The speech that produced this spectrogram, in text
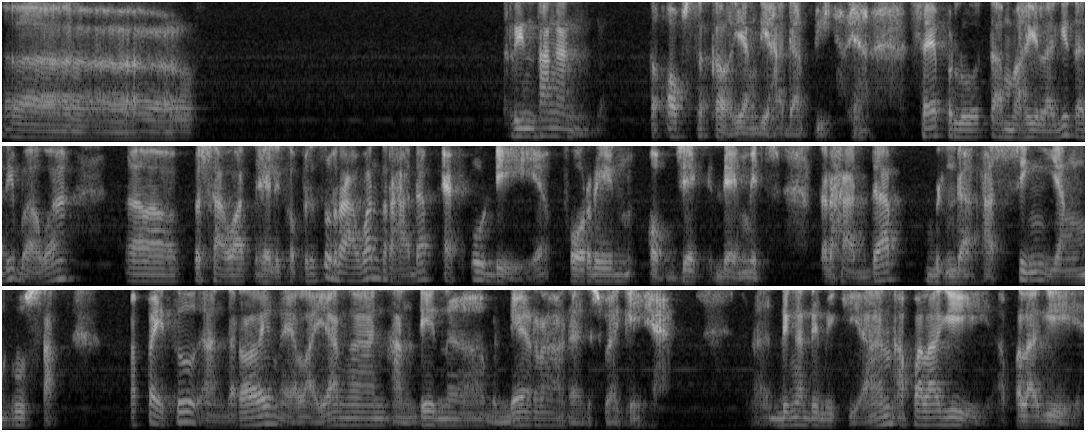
uh, rintangan atau obstacle yang dihadapi. Ya. Saya perlu tambahi lagi tadi bahwa uh, pesawat helikopter itu rawan terhadap FOD, ya, foreign object damage, terhadap benda asing yang merusak apa itu antara lain ya, layangan, antena, bendera dan sebagainya. Nah, dengan demikian, apalagi apalagi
